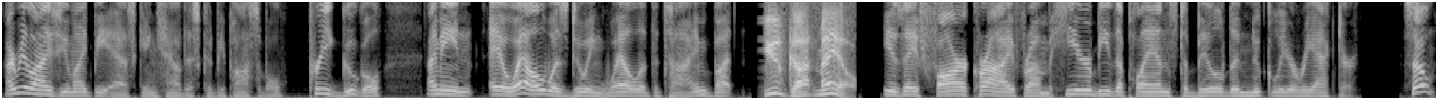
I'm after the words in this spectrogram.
I realize you might be asking how this could be possible. Pre Google, I mean, AOL was doing well at the time, but. You've got mail. Is a far cry from here be the plans to build a nuclear reactor. So,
